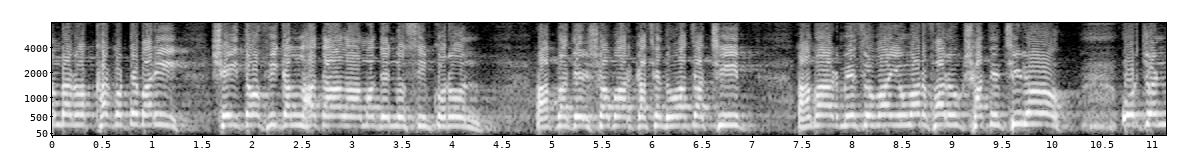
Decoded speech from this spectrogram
আমরা রক্ষা করতে পারি, সেই তৌফিক আল্লাহ তাআলা আমাদের নসিব করুন। আপনাদের সবার কাছে দোয়া চাচ্ছি। আমার মেজো ভাই উমর ফারুক সাথে ছিল, ওর জন্য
